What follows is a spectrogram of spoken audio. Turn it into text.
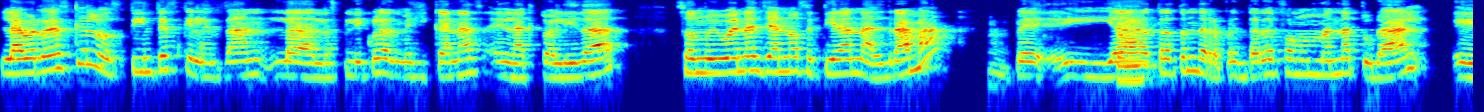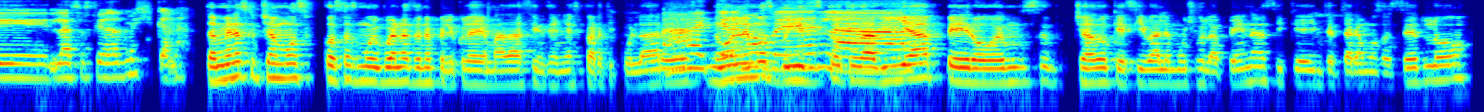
la verdad es que los tintes que les dan las películas mexicanas en la actualidad son muy buenas, ya no se tiran al drama mm. y ya tratan de representar de forma más natural eh, la sociedad mexicana. También escuchamos cosas muy buenas de una película llamada Sin Señas Particulares. no la hemos visto todavía, pero hemos escuchado que sí vale mucho la pena, así que intentaremos hacerlo.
